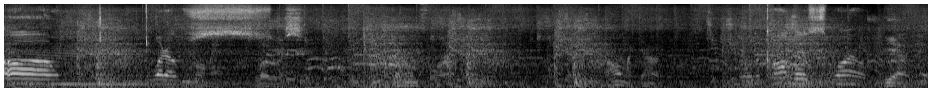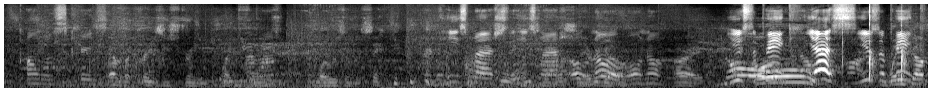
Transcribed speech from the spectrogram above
Um, what Oh else? man, close. Keep going for it. Oh my god. Well, the combos is wild. Yeah, Combo's crazy. that was a crazy stream. Like four uh-huh. flows in the same. The heat smash, the heat smash. Oh There no, oh no. All right. Use the Oh! pink. Yes, use the Wake pink. up.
